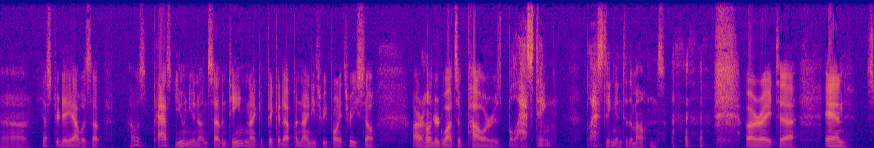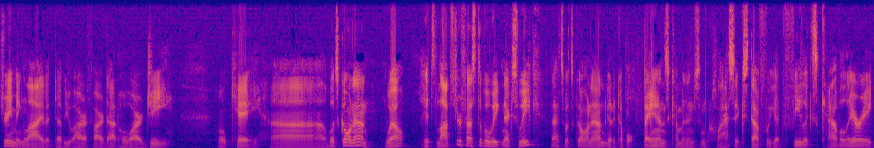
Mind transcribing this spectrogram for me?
Uh, yesterday I was up, I was past Union on 17, and I could pick it up on 93.3. So our 100 watts of power is blasting, blasting into the mountains. All right. Uh, and streaming live at WRFR.org. Okay. Uh, what's going on? Well, it's Lobster Festival week next week. That's what's going on. Got a couple bands coming in, some classic stuff. We got Felix Cavaliere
